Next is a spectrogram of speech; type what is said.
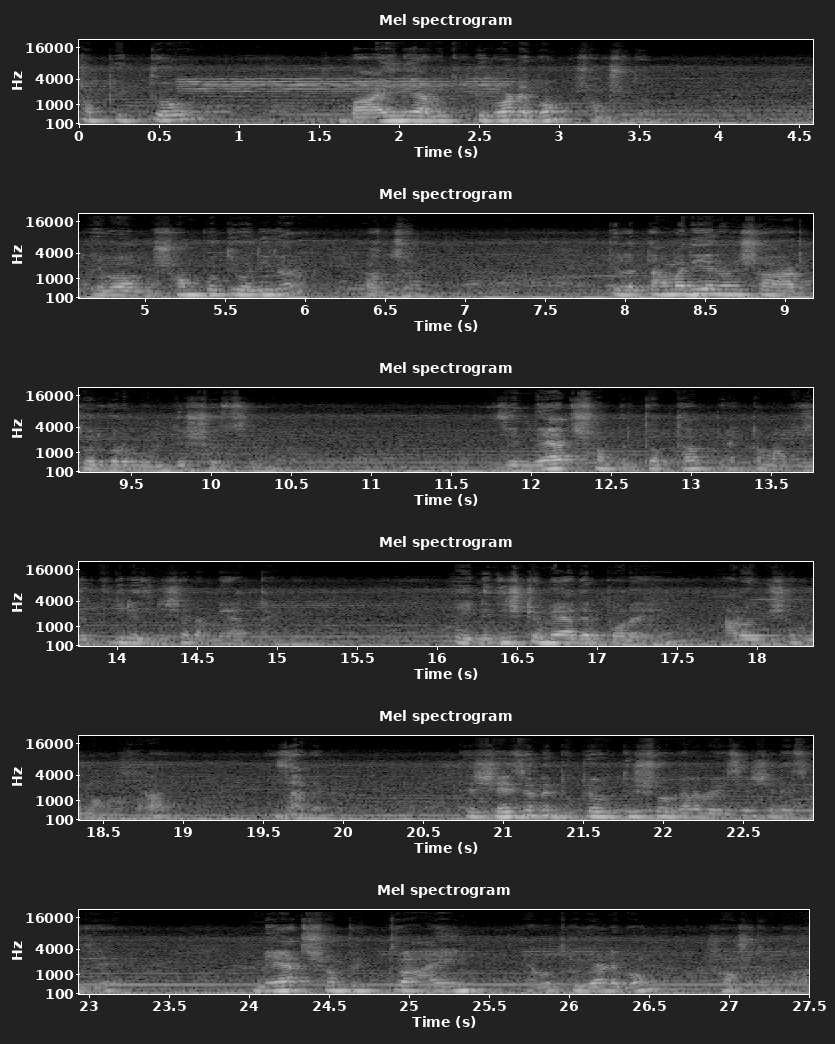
সম্পৃক্ত বা আইনি একত্রীকরণ এবং সংশোধন এবং সম্পত্তির অধিকার অর্জন। তাহলে তামাদিয়ান উনিশশো আট তৈরি করার মূল উদ্দেশ্য হচ্ছে যে মেয়াদ সম্পৃক্ত অর্থাৎ একটা মানুষের প্রতিটা জিনিসের একটা মেয়াদ থাকবে। এই নির্দিষ্ট মেয়াদের পরে আর ওই বিষয়গুলো মামলা করা যাবে না। সেই জন্য দুটো উদ্দেশ্য এখানে রয়েছে। সেটা হচ্ছে যে মেয়াদ সম্পৃক্ত আইন একত্রীকরণ এবং সংশোধন করা।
